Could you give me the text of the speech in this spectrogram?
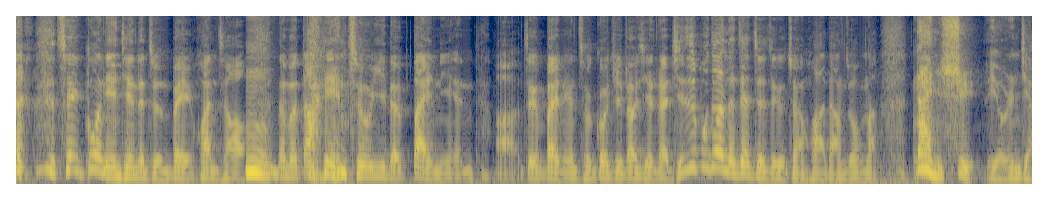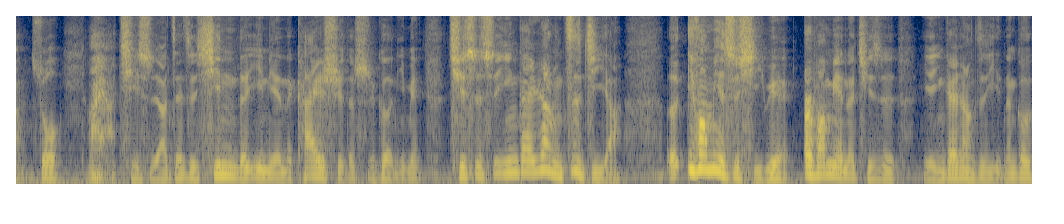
所以过年前的准备换钞，嗯，那么大年初一的拜年啊，这个拜年从过去到现在，其实不断的在这这个转化当中了。但是有人讲说，哎呀，其实啊，在这新的一年的开始的时刻里面，其实是应该让自己啊，呃，一方面是喜悦，二方面呢，其实也应该让自己能够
